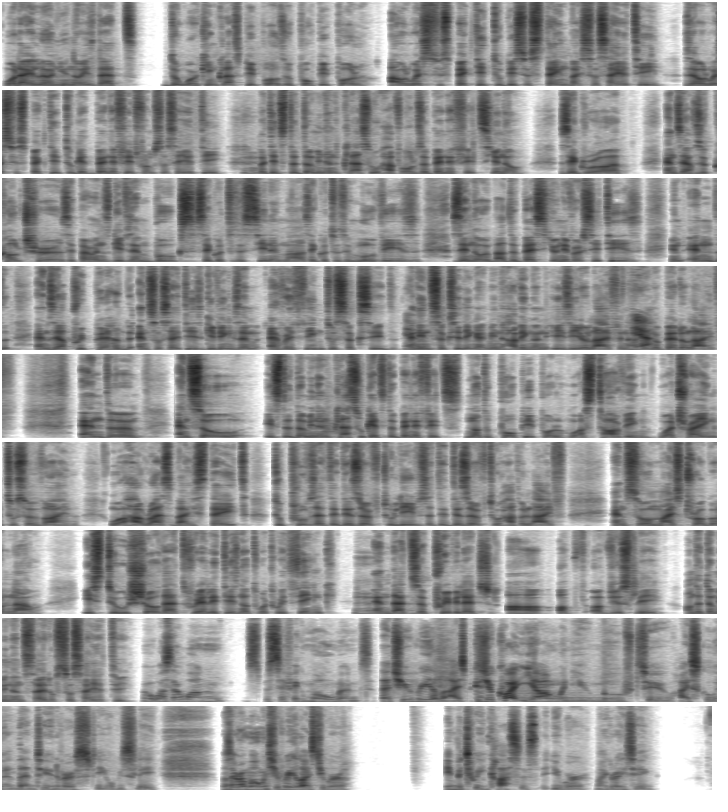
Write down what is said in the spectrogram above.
What I learned, you know, is that the working class people, the poor people, are always suspected to be sustained by society. They're always suspected to get benefit from society. Mm. But it's the dominant class who have all the benefits, you know? They grow up and they have the culture, the parents give them books, they go to the cinema, they go to the movies, they know about the best universities, and, and, and they are prepared, and society is giving them everything to succeed. Yeah. And in succeeding, I mean having an easier life and having yeah. a better life. And, uh, and so it's the dominant class who gets the benefits, not the poor people who are starving, who are trying to survive, who are harassed by state to prove that they deserve to live, that they deserve to have a life. And so my struggle now is to show that reality is not what we think mm. and that the privilege are ob obviously on the dominant side of society. Was there one specific moment that you realized, because you're quite young when you moved to high school and then to university, obviously, was there a moment you realized you were in between classes, that you were migrating?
